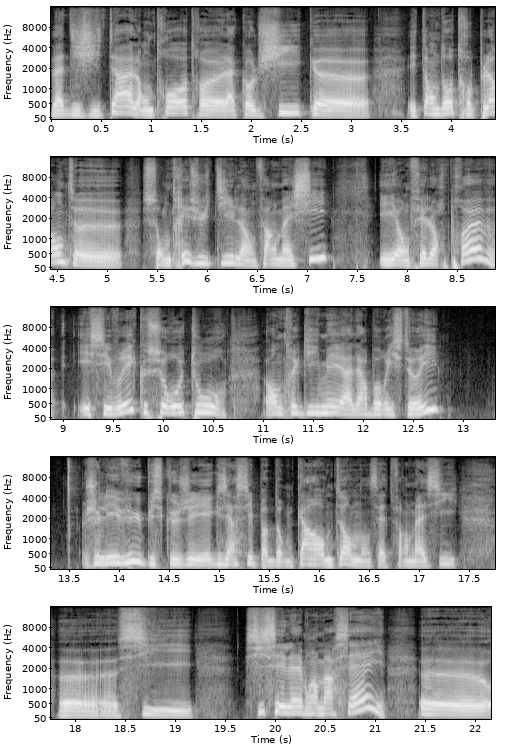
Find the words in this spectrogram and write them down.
la digitale, entre autres, euh, la colchique euh, et tant d'autres plantes sont très utiles en pharmacie et ont fait leurs preuves. Et c'est vrai que ce retour, entre guillemets, à l'herboristerie, je l'ai vu puisque j'ai exercé pendant 40 ans dans cette pharmacie si si célèbre à Marseille, euh,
